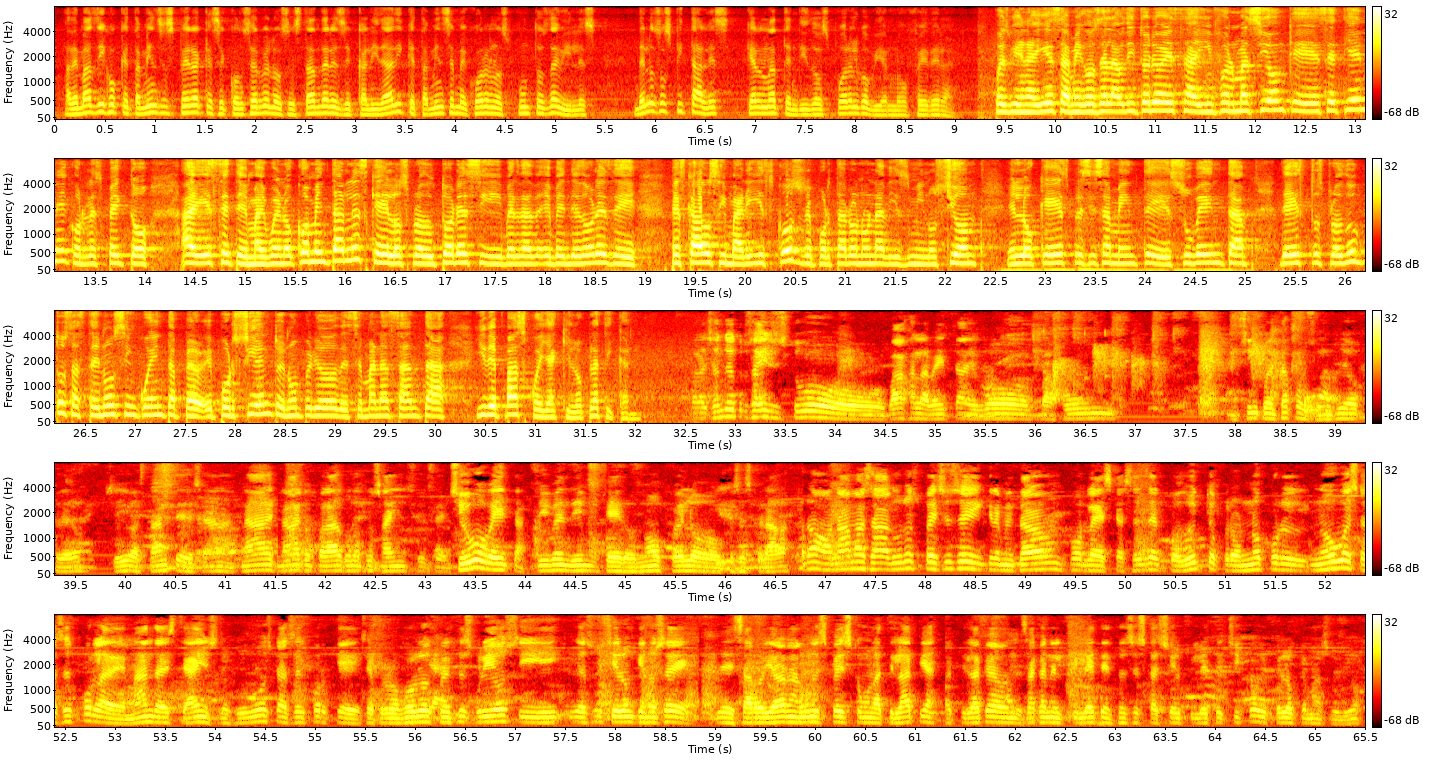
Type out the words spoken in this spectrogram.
Además dijo que también se espera que se conserven los estándares de calidad y que también se mejoren los puntos débiles de los hospitales que eran atendidos por el gobierno federal. Pues bien, ahí es, amigos del auditorio, esa información que se tiene con respecto a este tema. Y bueno, comentarles que los productores y vendedores de pescados y mariscos reportaron una disminución en lo que es precisamente su venta de estos productos hasta en un 50% en un periodo de Semana Santa y de Pascua, y aquí lo platican. Para de otros años estuvo baja la venta, bajó un un 50% yo creo, sí, bastante, o sea, nada, nada comparado con otros años. sí hubo venta, sí vendimos, pero no fue lo que se esperaba. No, nada más algunos precios se incrementaron por la escasez del producto, pero no, por, no hubo escasez por la demanda este año, sino que hubo escasez porque se prolongó los frentes fríos y eso hicieron que no se desarrollaran algunas especies como la tilapia, la tilapia donde sacan el filete, entonces escaseó el filete chico y fue lo que más subió.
